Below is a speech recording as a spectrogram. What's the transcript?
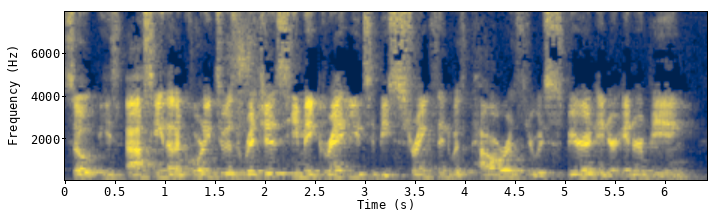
So he's asking that according to his riches, he may grant you to be strengthened with power through his Spirit in your inner being,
